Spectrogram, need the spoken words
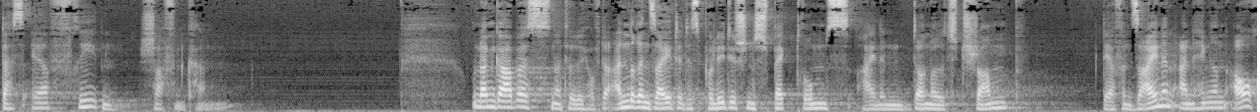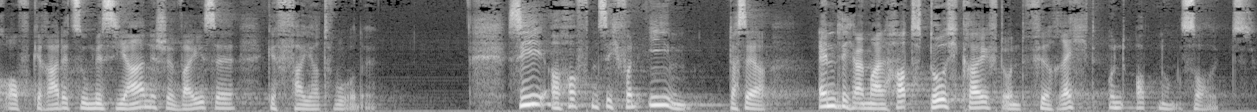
dass er Frieden schaffen kann. Und dann gab es natürlich auf der anderen Seite des politischen Spektrums einen Donald Trump, der von seinen Anhängern auch auf geradezu messianische Weise gefeiert wurde. Sie erhofften sich von ihm, dass er endlich einmal hart durchgreift und für Recht und Ordnung sorgt.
